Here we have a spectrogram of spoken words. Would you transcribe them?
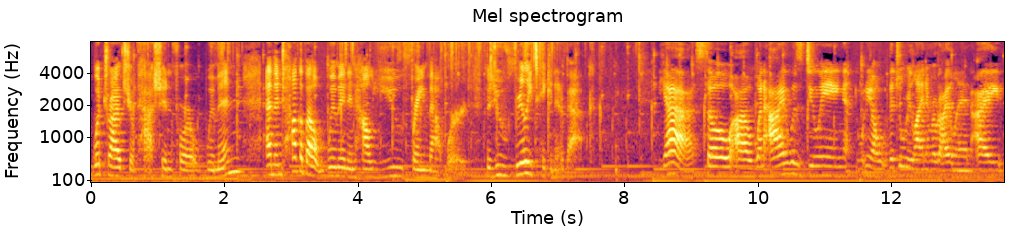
what drives your passion for women? And then talk about women and how you frame that word because you've really taken it aback. Yeah so uh, when i was doing you know the jewelry line in rhode island i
